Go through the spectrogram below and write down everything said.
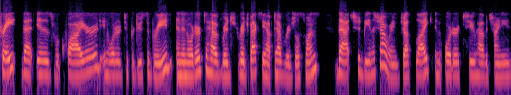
trait that is required in order to produce a breed, and in order to have ridge, ridgebacks, you have to have ridgeless ones, that should be in the show ring. Just like in order to have a Chinese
